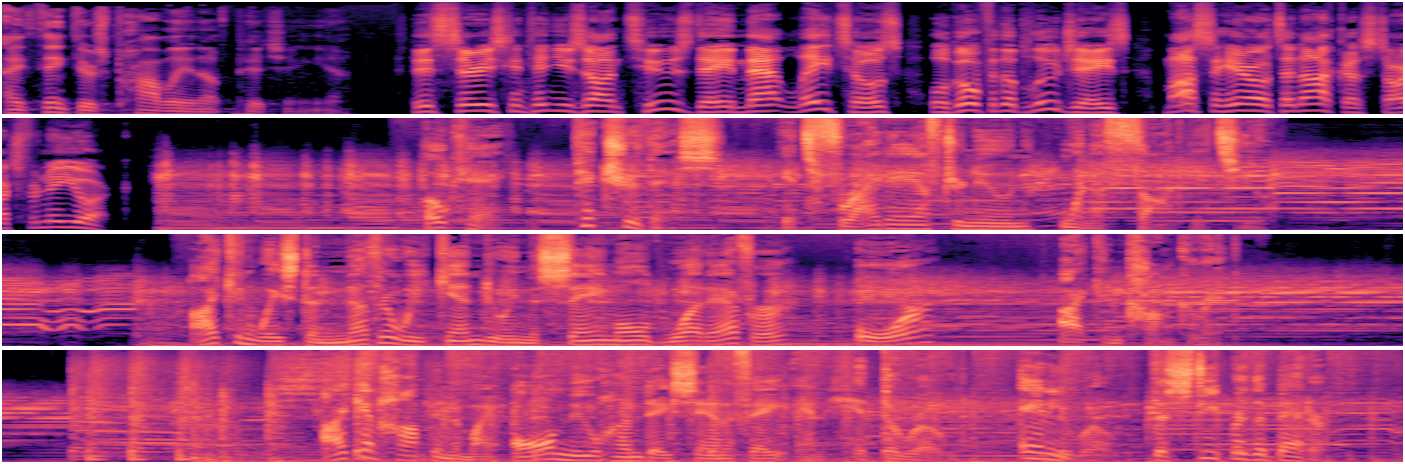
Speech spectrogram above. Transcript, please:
I, I think there's probably enough pitching. Yeah. This series continues on Tuesday. Matt Latos will go for the Blue Jays. Masahiro Tanaka starts for New York. Okay, picture this. It's Friday afternoon when a thought hits you. I can waste another weekend doing the same old whatever, or I can conquer it. I can hop into my all new Hyundai Santa Fe and hit the road. Any road. The steeper, the better.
